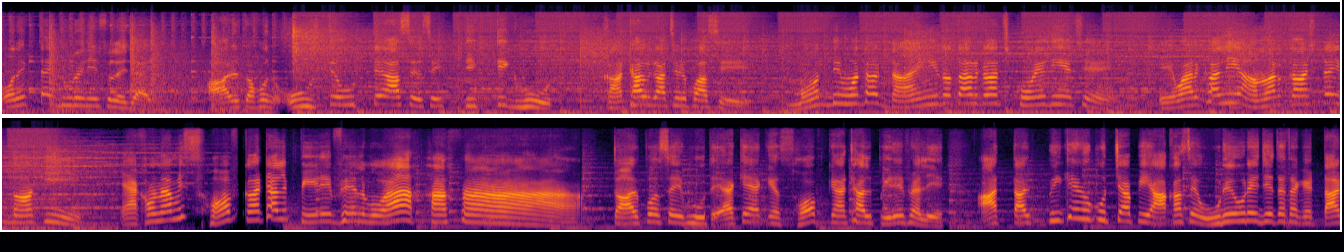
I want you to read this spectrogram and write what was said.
অনেকটাই দূরে নিয়ে চলে যায়। আর তখন উঠতে উঠতে আসে সেই টিকটিক ভূত। কাঁঠাল গাছের পাশে। মধ্যে মতো ডাইনি তো তার কাজ করে দিয়েছে। এবার খালি আমার কাজটাই বাকি। এখন আমি সব কাঁঠাল পেরে ফেলব আহ হা হা তারপর সেই ভূত একে একে সব কাঁঠাল পেরে ফেলে আর তার পিঠের উপর চাপিয়ে আকাশে উড়ে উড়ে যেতে থাকে তার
